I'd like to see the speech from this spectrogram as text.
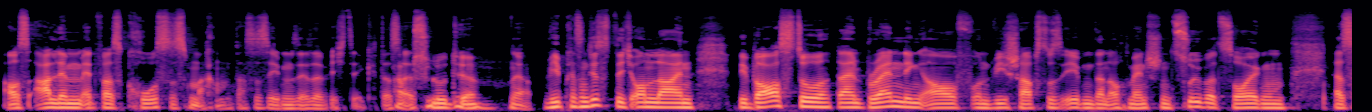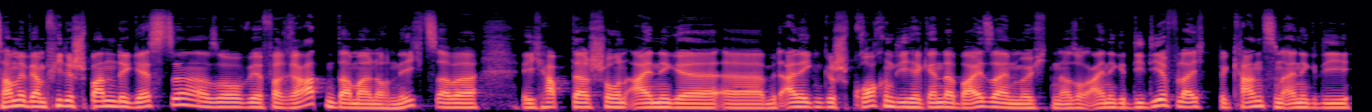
aus allem etwas Großes machen. Das ist eben sehr, sehr wichtig. Das Absolut, heißt, ja. ja. Wie präsentierst du dich online? Wie baust du dein Branding auf und wie schaffst du es eben dann auch Menschen zu überzeugen? Das haben wir. Wir haben viele spannende Gäste. Also wir verraten da mal noch nichts, aber ich habe da schon einige äh, mit einigen gesprochen, die hier gerne dabei sein möchten. Also auch einige, die dir vielleicht bekannt sind, einige, die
